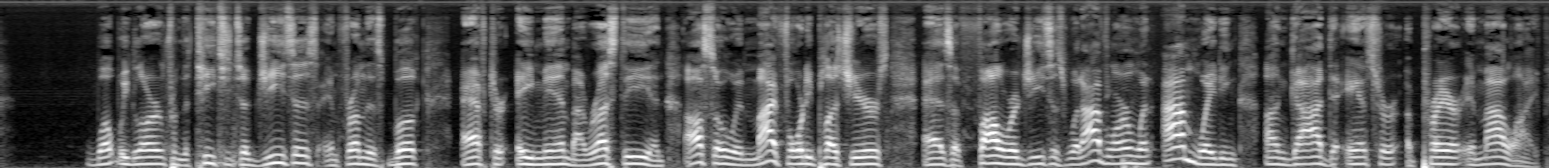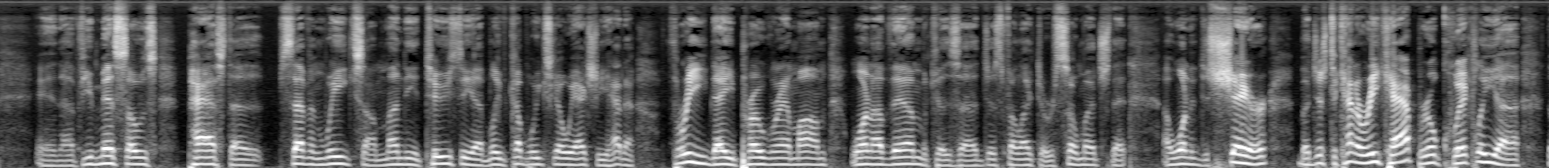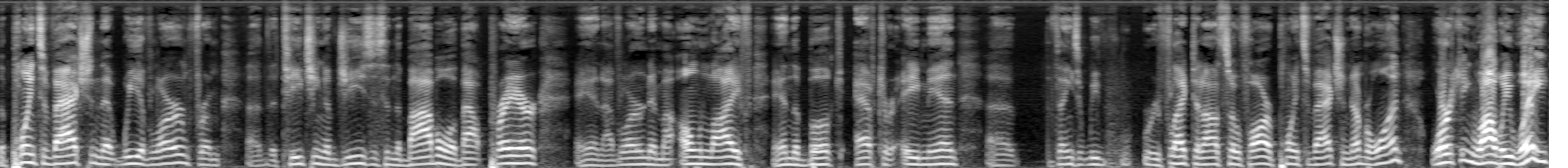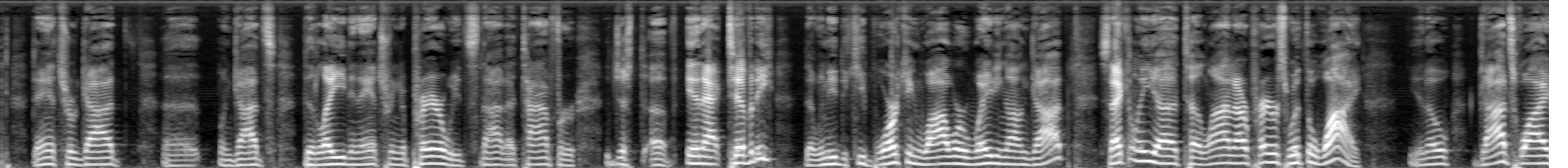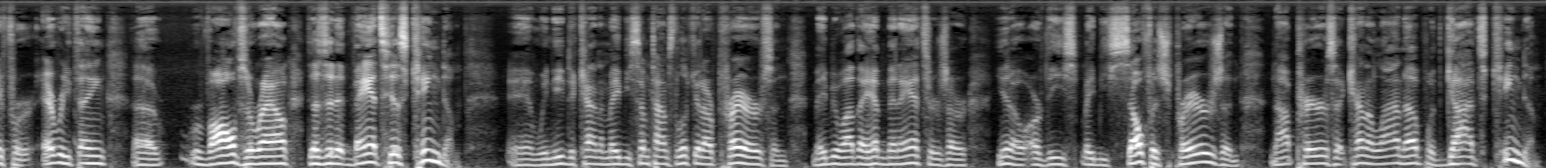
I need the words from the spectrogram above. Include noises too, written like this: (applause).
what we learned from the teachings of Jesus and from this book. After Amen by Rusty, and also in my 40 plus years as a follower of Jesus, what I've learned when I'm waiting on God to answer a prayer in my life. And uh, if you missed those past uh, seven weeks on Monday and Tuesday, I believe a couple weeks ago we actually had a three day program on one of them because I uh, just felt like there was so much that I wanted to share. But just to kind of recap real quickly, uh, the points of action that we have learned from uh, the teaching of Jesus in the Bible about prayer, and I've learned in my own life and the book after Amen. Uh, the things that we've reflected on so far points of action. Number one, working while we wait to answer God. Uh, when God's delayed in answering a prayer, it's not a time for just of inactivity. That we need to keep working while we're waiting on God. Secondly, uh, to align our prayers with the why. You know, God's why for everything uh, revolves around does it advance His kingdom? And we need to kind of maybe sometimes look at our prayers and maybe why they haven't been answers are you know are these maybe selfish prayers and not prayers that kind of line up with God's kingdom.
